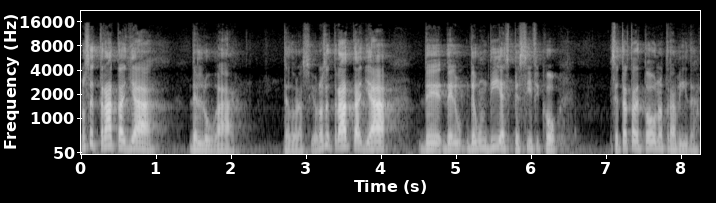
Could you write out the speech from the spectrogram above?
No se trata ya del lugar de adoración, no se trata ya de, un día específico, se trata de toda nuestra vida.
